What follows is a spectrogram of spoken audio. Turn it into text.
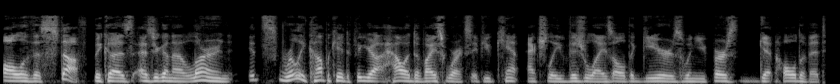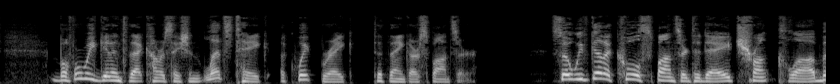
all of this stuff because as you're going to learn, it's really complicated to figure out how a device works if you can't actually visualize all the gears when you first get hold of it. Before we get into that conversation, let's take a quick break to thank our sponsor. So we've got a cool sponsor today, Trunk Club.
